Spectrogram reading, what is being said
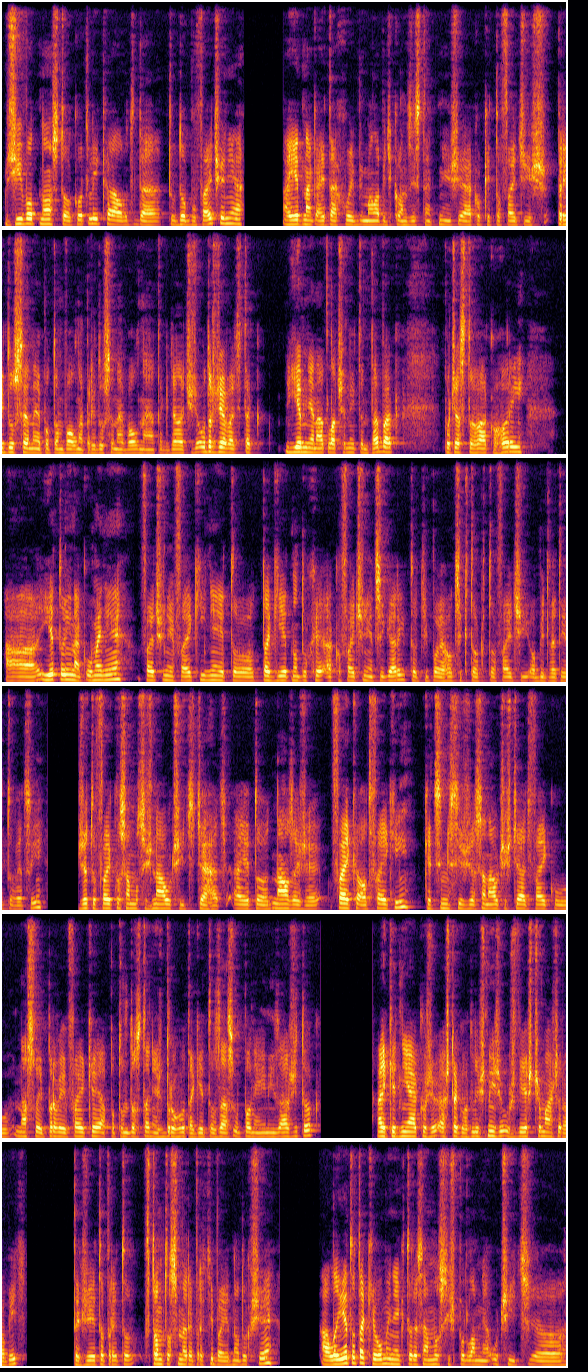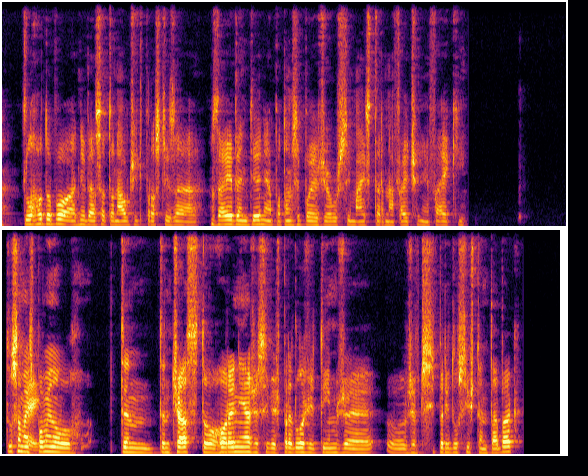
životnosť toho kotlíka, alebo teda tú dobu fajčenia a jednak aj tá chuť by mala byť konzistentnejšia, ako keď to fajčíš pridusené, potom voľné, pridusené, voľné a tak ďalej. Čiže udržiavať tak jemne natlačený ten tabak počas toho, ako horí. A je to inak umenie, fajčenie fajky, nie je to tak jednoduché ako fajčenie cigary, to ti povie hoci kto, kto fajčí obidve tieto veci že tú fajku sa musíš naučiť ťahať. A je to naozaj, že fajka od fajky. Keď si myslíš, že sa naučíš ťahať fajku na svojej prvej fajke a potom dostaneš druhú, tak je to zase úplne iný zážitok. Aj keď nie akože až tak odlišný, že už vieš, čo máš robiť. Takže je to preto v tomto smere pre teba jednoduchšie. Ale je to také umenie, ktoré sa musíš podľa mňa učiť e, dlhodobo a nedá sa to naučiť proste za, za jeden deň a potom si povieš, že už si majster na fajčenie fajky. Tu som aj spomenul ten, ten čas toho horenia, že si vieš predložiť tým, že, e, že si pridusíš ten tabak,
